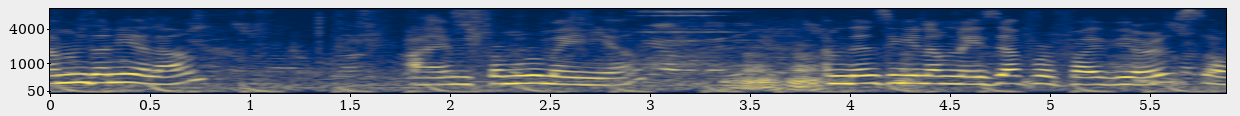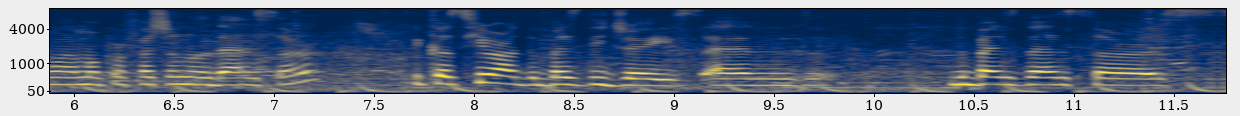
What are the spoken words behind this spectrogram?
I'm Daniela. I'm from Romania. I'm dancing in Amnesia for five years, so I'm a professional dancer because here are the best DJs and the best dancers,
